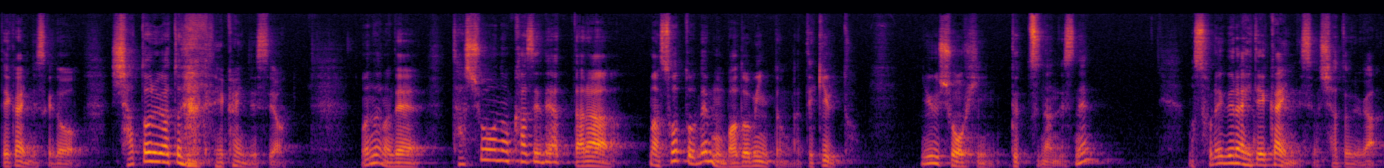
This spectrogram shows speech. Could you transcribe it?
でかいんですけどシャトルがとにかくでかいんですよ。なので多少の風であったら、まあ、外でもバドミントンができるという商品グッズなんですね。それぐらいでかいんですよシャトルが。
